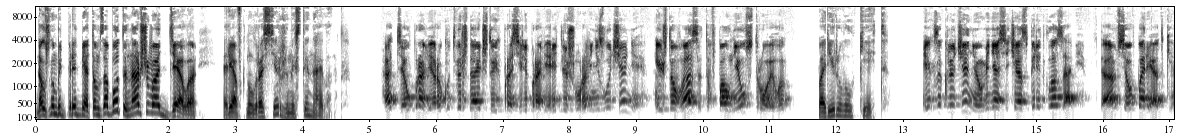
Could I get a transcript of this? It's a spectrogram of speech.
должно быть предметом заботы нашего отдела, рявкнул рассерженный Стэн Айленд. Отдел проверок утверждает, что их просили проверить лишь уровень излучения, и что вас это вполне устроило. Парировал Кейт. Их заключение у меня сейчас перед глазами. Там все в порядке.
